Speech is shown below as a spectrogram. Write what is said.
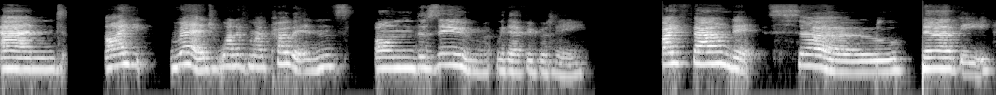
and I read one of my poems on the Zoom with everybody. I found it so nervy.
